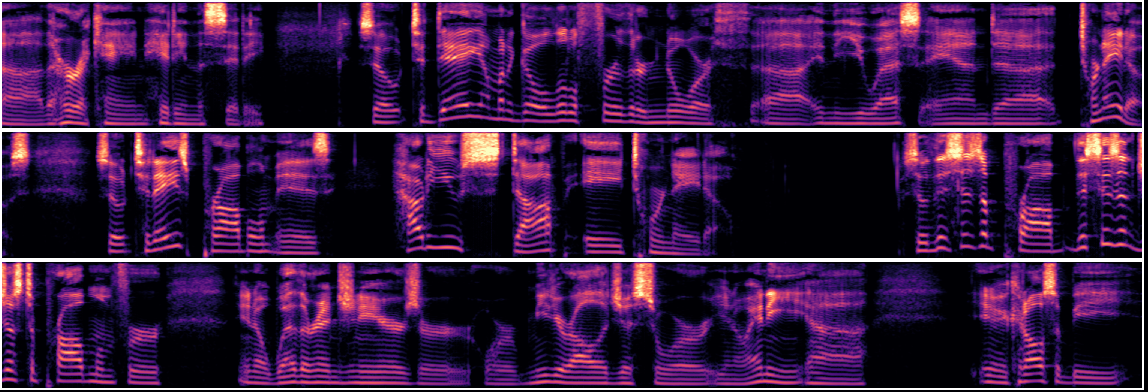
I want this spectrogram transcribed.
uh, the hurricane hitting the city. So today I'm going to go a little further north uh, in the U.S. and uh, tornadoes. So today's problem is how do you stop a tornado? So this is a problem. This isn't just a problem for you know weather engineers or or meteorologists or you know any. Uh, it could also be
